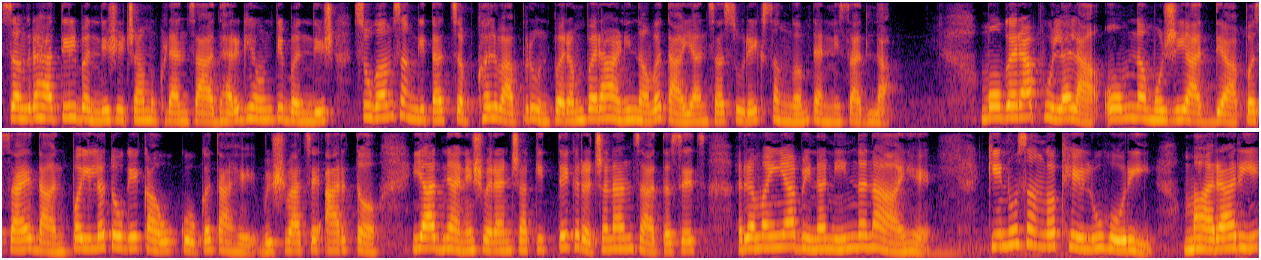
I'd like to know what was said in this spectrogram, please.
संग्रहातील बंदिशीच्या मुखड्यांचा आधार घेऊन ती बंदिश सुगम संगीतात चपखल वापरून परंपरा आणि नवता यांचा सुरेख संगम त्यांनी साधला. मोगरा फुलला ओम नमोजी आद्या पसायदान दान तोगे काऊ कोकत आहे विश्वाचे आर्त. या ज्ञानेश्वरांच्या कित्येक रचनांचा तसेच रमैया बिन निंदना आहे. किनु संग खेलू होरी महारारी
